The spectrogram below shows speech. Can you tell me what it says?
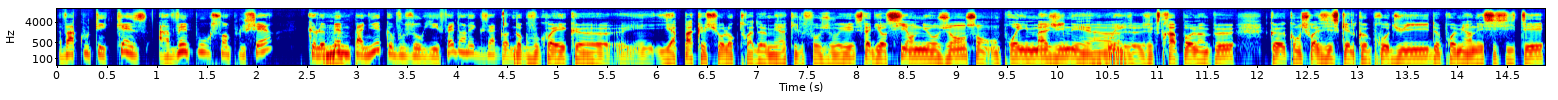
va coûter 15 à 20% plus cher que le Mhm. même panier que vous auriez fait dans l'Hexagone. Donc vous croyez qu'il n'y a pas que sur l'octroi de mer qu'il faut jouer? C'est-à-dire si en urgence, on, on pourrait imaginer, hein, Oui. j'extrapole un peu, qu'on choisisse quelques produits de première nécessité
